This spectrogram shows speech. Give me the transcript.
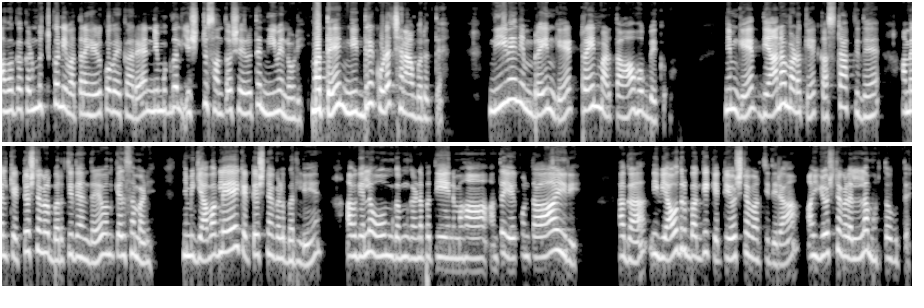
ಆವಾಗ ಕಣ್ಮುಚ್ಕೊಂಡು ನೀವು ಆ ಥರ ಹೇಳ್ಕೋಬೇಕಾದ್ರೆ ನಿಮ್ಮ ಮುಖದಲ್ಲಿ ಎಷ್ಟು ಸಂತೋಷ ಇರುತ್ತೆ ನೀವೇ ನೋಡಿ. ಮತ್ತೆ ನಿದ್ರೆ ಕೂಡ ಚೆನ್ನಾಗಿ ಬರುತ್ತೆ. ನೀವೇ ನಿಮ್ಮ ಬ್ರೈನ್‌ಗೆ ಟ್ರೈನ್ ಮಾಡ್ತಾ ಹೋಗಬೇಕು ನಿಮಗೆ ಧ್ಯಾನ ಮಾಡೋಕೆ ಕಷ್ಟ ಆಗ್ತಿದೆ, ಆಮೇಲೆ ಕೆಟ್ಟ ಯೋಚನೆಗಳು ಬರ್ತಿದೆ ಅಂದ್ರೆ ಒಂದು ಕೆಲಸ ಮಾಡಿ. ನಿಮಗೆ ಯಾವಾಗ್ಲೇ ಕೆಟ್ಟ ಯೋಚನೆಗಳು ಬರಲಿ ಅವಾಗೆಲ್ಲ ಓಂ ಗಮ್ ಗಣಪತಿ ನಮಃ ಅಂತ ಹೇಳ್ಕೊಂತಾ ಇರಿ. ಆಗ ನೀವು ಯಾವುದ್ರ ಬಗ್ಗೆ ಕೆಟ್ಟ ಯೋಚನೆ ಮಾಡ್ತಿದ್ದೀರಾ, ಆ ಯೋಚನೆಗಳೆಲ್ಲ ಮರ್ತೋಗುತ್ತೆ.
